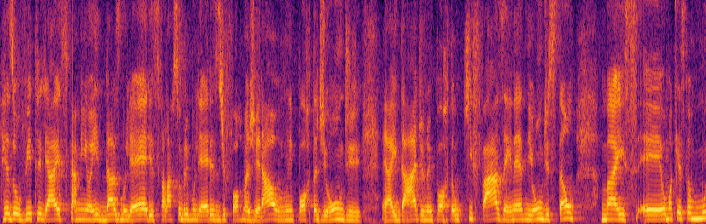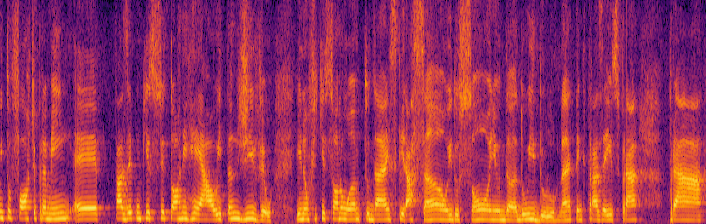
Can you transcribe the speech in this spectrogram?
resolvi trilhar esse caminho aí das mulheres, falar sobre mulheres de forma geral, não importa de onde é a idade, não importa o que fazem, né? De onde estão, mas é uma questão muito forte para mim é fazer com que isso se torne real e tangível e não fique só no âmbito da inspiração e do sonho, da, do ídolo, né? Tem que trazer isso para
